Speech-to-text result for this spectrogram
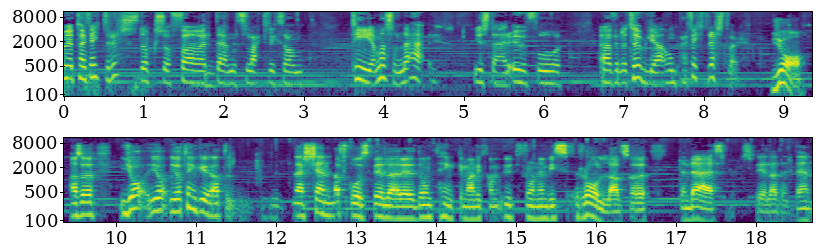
men perfekt röst också för den slags liksom, tema som det är. Just det här ufo övernaturliga. Hon har perfekt röst för. Ja, alltså jag, jag, jag tänker ju att när kända skådespelare, de tänker man liksom utifrån en viss roll. Alltså den där spelade den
